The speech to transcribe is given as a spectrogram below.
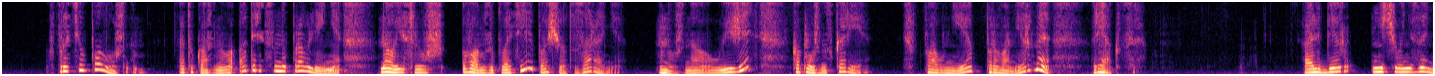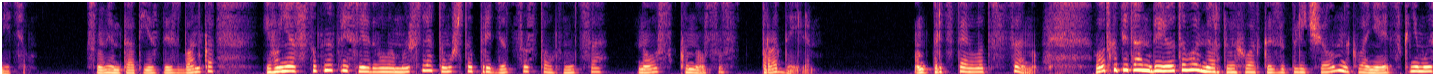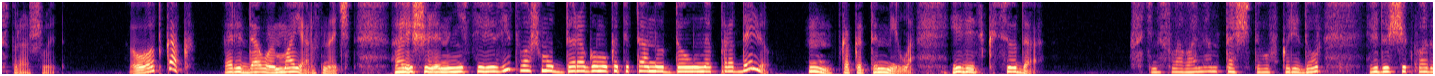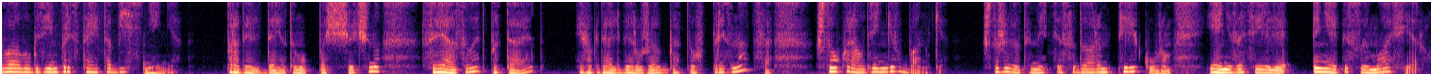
в противоположном от указанного адреса направления. Но если уж вам заплатили по счету заранее, нужно уезжать как можно скорее. Вполне правомерная реакция. Альбер ничего не заметил. С момента отъезда из банка его неотступно преследовала мысль о том, что придется столкнуться нос к носу с Проделем. Он представил эту сцену. Вот капитан берет его мертвой хваткой за плечом, наклоняется к нему и спрашивает. «Вот как? рядовой майор, значит, решили нанести визит вашему дорогому капитану Доуне Проделю? М, как это мило. Идите-ка сюда». С этими словами он тащит его в коридор, ведущий к подвалу, где им предстоит объяснение. Продель дает ему пощечину, связывает, пытает, и когда Альбер уже готов признаться, что украл деньги в банке, что живет вместе с Эдуаром Перекуром, и они затеяли неописуемую аферу,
